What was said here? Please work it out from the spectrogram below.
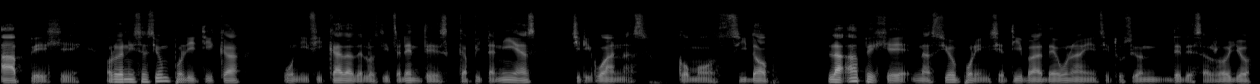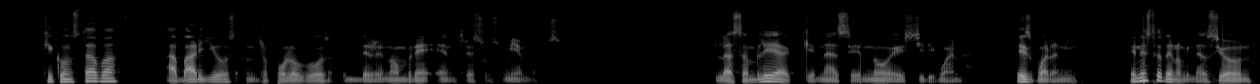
APG, organización política unificada de las diferentes capitanías chiriguanas, como SIDOP. La APG nació por iniciativa de una institución de desarrollo que constaba a varios antropólogos de renombre entre sus miembros. La asamblea que nace no es chiriguana, es guaraní. En esta denominación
